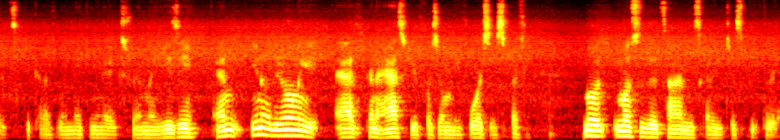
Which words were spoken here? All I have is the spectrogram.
it's because we're making it extremely easy, and you know they're only going to ask you for so many forces. Especially most most of the time, it's going to just be three.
